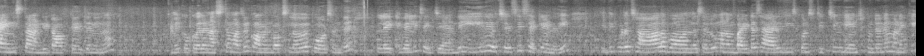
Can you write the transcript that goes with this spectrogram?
నైన్ ఇస్తా అండి టాప్ టాప్కి అయితే నేను మీకు ఒకవేళ నచ్చితే మాత్రం కామెంట్ బాక్స్లో కోడ్స్ ఉంటే లైక్ వెళ్ళి చెక్ చేయండి. ఇది వచ్చేసి సెకండ్ది ఇది కూడా చాలా బాగుంది అసలు. మనం బయట శారీ తీసుకొని స్టిచ్చింగ్ చేయించుకుంటేనే మనకి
